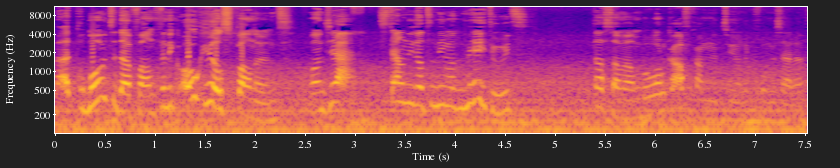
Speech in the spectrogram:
Maar het promoten daarvan vind ik ook heel spannend. Want ja, stel nu dat er niemand meedoet. Dat is dan wel een behoorlijke afgang natuurlijk voor mezelf.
